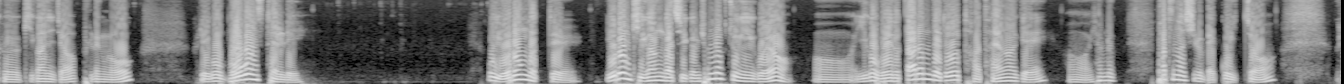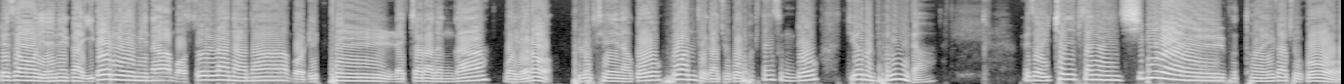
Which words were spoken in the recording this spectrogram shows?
그 기관이죠. 블랙록 그리고 모건 스탠리 뭐 요런 것들 요런 기관과 지금 협력 중이고요. 어 이거 외에도 다른 데도 다 다양하게 어 협력 파트너십을 맺고 있죠. 그래서 얘네가 이더리움이나 뭐 솔라나나 뭐 리플 레저라든가 뭐 여러 블록체인하고 호환돼가지고 확장성도 뛰어난 편입니다. 그래서 2024년 12월부터 해가지고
